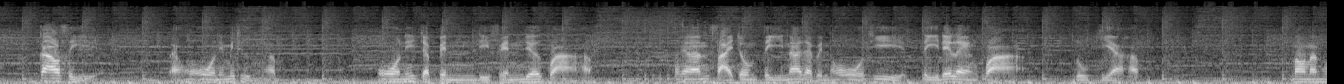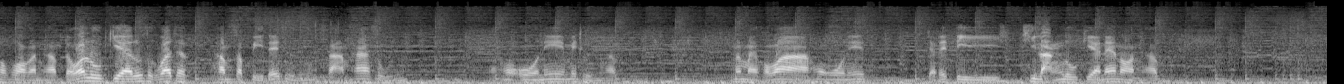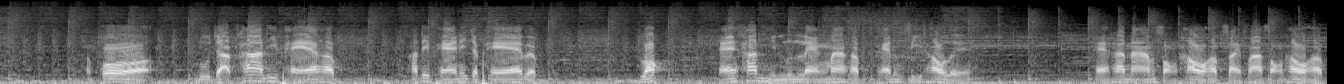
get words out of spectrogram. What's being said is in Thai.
394 แต่ของโอนี้ไม่ถึงครับ โอโอนี้จะเป็นดีเฟนต์เยอะกว่าครับ เพราะฉะนั้นสายโจมตีน่าจะเป็นโอโอที่ตีได้แรงกว่าลูเกียครับ นอกนั้นพอๆกันครับ แต่ว่าลูเกียรู้สึกว่าจะทำสปีดได้ถึง 350 แต่โฮโอนี่ไม่ถึงครับ นั่นหมายความว่าโฮโอนี่จะได้ตีทีหลังลูเกียแน่นอนครับ แล้วก็ดูจากท่าที่แพ้ครับ ท่าที่แพ้นี่จะแพ้แบบล็อกแพ้ท่านหินรุนแรงมากครับ แพ้ถึงสี่เท่าเลย แพ้ท่าน้ำสองเท่าครับ สายฟ้าสองเท่าครับ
